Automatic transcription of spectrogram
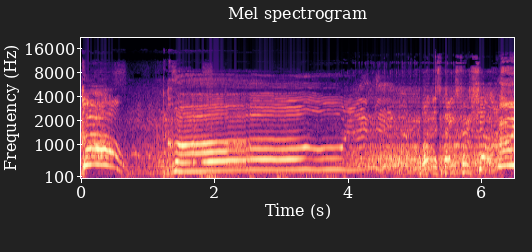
Goal. Goal. What the space for a shot. Goal.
